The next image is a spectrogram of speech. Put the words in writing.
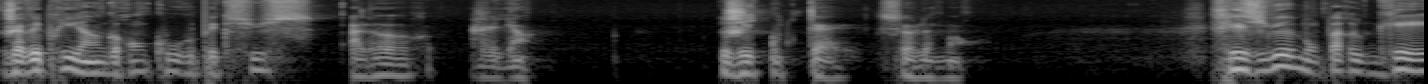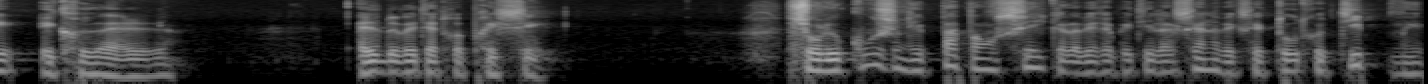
J'avais pris un grand coup au plexus, alors rien. J'écoutais seulement. Ses yeux m'ont paru gais et cruels. Elle devait être pressée. Sur le coup, je n'ai pas pensé qu'elle avait répété la scène avec cet autre type, mais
